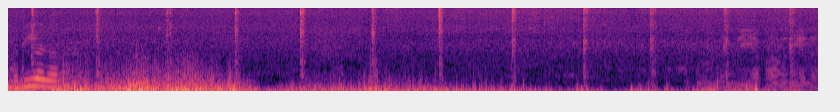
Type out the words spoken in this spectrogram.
ਵਧੀਆ ਜਲ ਆ। ਭਾਵੇਂ ਵਧੀਆ ਲੈ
